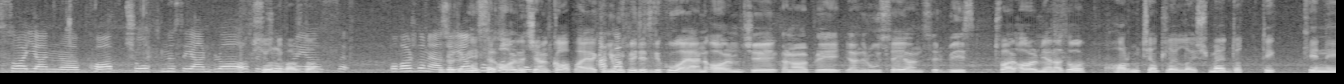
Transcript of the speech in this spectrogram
sa janë kap, qoftë nëse janë vra ose qoftë nëse janë Po vazhdon me atë. Zoti ministër, armët që janë kap, a i keni mujtë me identifiku, a janë armë që kanë ardhë prej, janë ruse, janë Serbisë, çfarë armë janë ato? Armët janë të llojllojshme, do të keni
